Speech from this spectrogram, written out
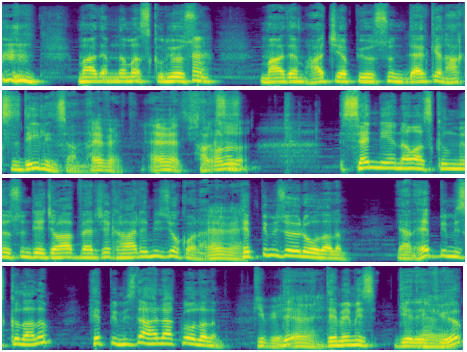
madem namaz kılıyorsun, Heh. madem hac yapıyorsun derken haksız değil insanlar. Evet, evet. İşte Haksız onu Sen niye namaz kılmıyorsun diye cevap verecek halimiz yok ona. Evet. Hepimiz öyle olalım. Yani hepimiz kılalım, hepimiz de ahlaklı olalım. gibi. de- evet. dememiz gerekiyor.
